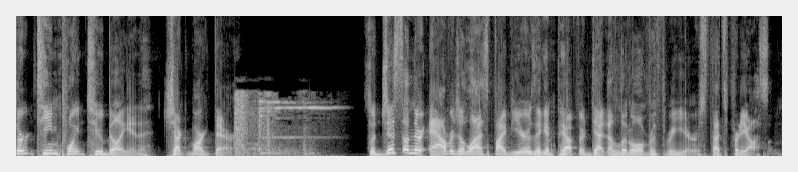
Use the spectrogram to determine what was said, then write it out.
13.2 billion. Check mark there. So just on their average of the last five years, they can pay off their debt in a little over three years. That's pretty awesome.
